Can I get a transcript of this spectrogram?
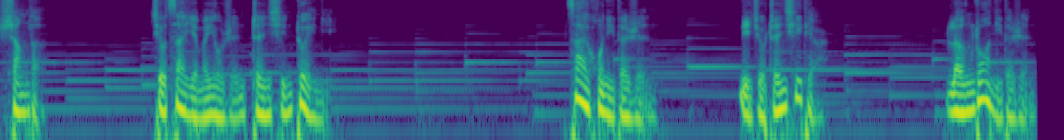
伤了，就再也没有人真心对你。在乎你的人，你就珍惜点儿；冷落你的人，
